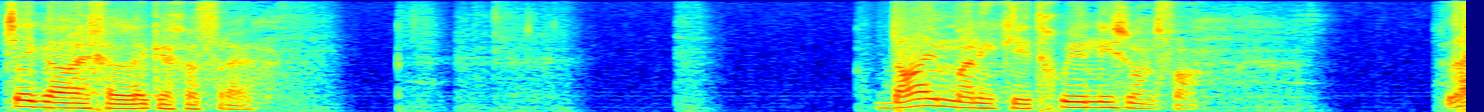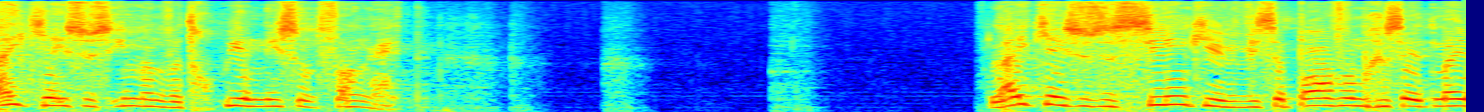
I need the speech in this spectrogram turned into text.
Check daai gelukkige vrou. Daai mannetjie het goeie nuus ontvang. Lyk jy soos iemand wat goeie nuus ontvang het? Lyk jy soos 'n seentjie wie se pa vir hom gesê het my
